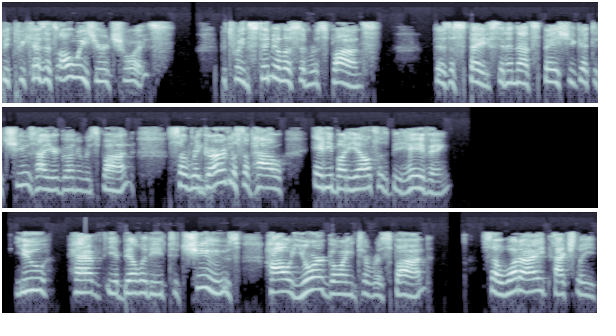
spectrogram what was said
be, because it's always your choice between stimulus and response there's a space and in that space you get to choose how you're going to respond. So regardless of how anybody else is behaving, you have the ability to choose how you're going to respond. So what I actually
